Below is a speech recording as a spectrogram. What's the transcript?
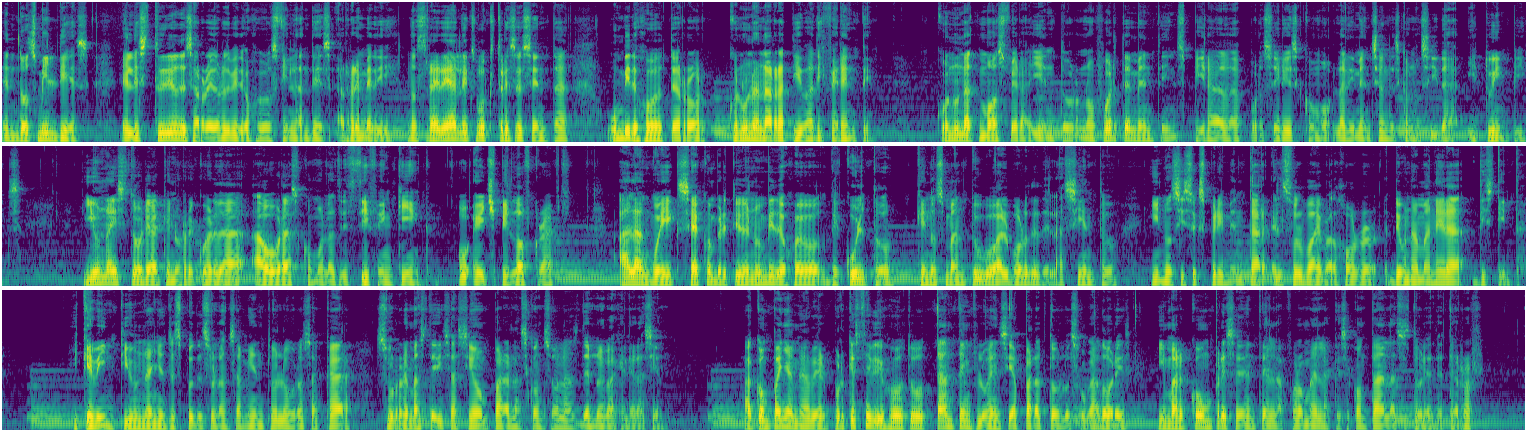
En 2010, el estudio desarrollador de videojuegos finlandés Remedy nos traería al Xbox 360 un videojuego de terror con una narrativa diferente, con una atmósfera y entorno fuertemente inspirada por series como La Dimensión Desconocida y Twin Peaks, y una historia que nos recuerda a obras como las de Stephen King o H.P. Lovecraft, Alan Wake se ha convertido en un videojuego de culto que nos mantuvo al borde del asiento y nos hizo experimentar el survival horror de una manera distinta. Y que 21 años después de su lanzamiento logró sacar su remasterización para las consolas de nueva generación. Acompáñame a ver por qué este videojuego tuvo tanta influencia para todos los jugadores y marcó un precedente en la forma en la que se contaban las historias de terror,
